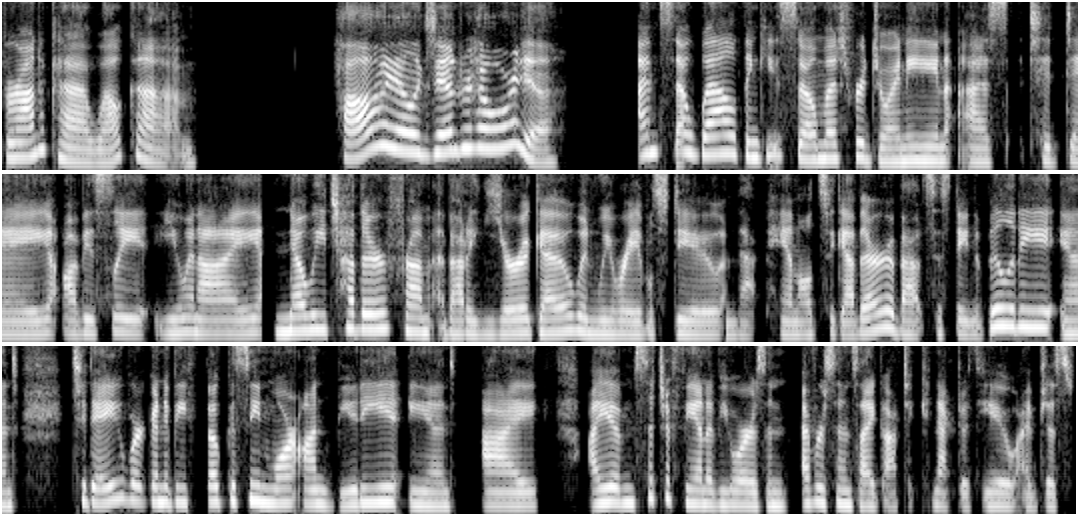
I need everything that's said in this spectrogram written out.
Veronica, welcome. Hi, Alexandra. How are you? I'm so well. Thank you so much for joining us today. Obviously, you and I know each other from about a year ago when we were able to do that panel together about sustainability. And today we're going to be focusing more on beauty. And I I am such a fan of yours. And ever since I got to connect with you, I've just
